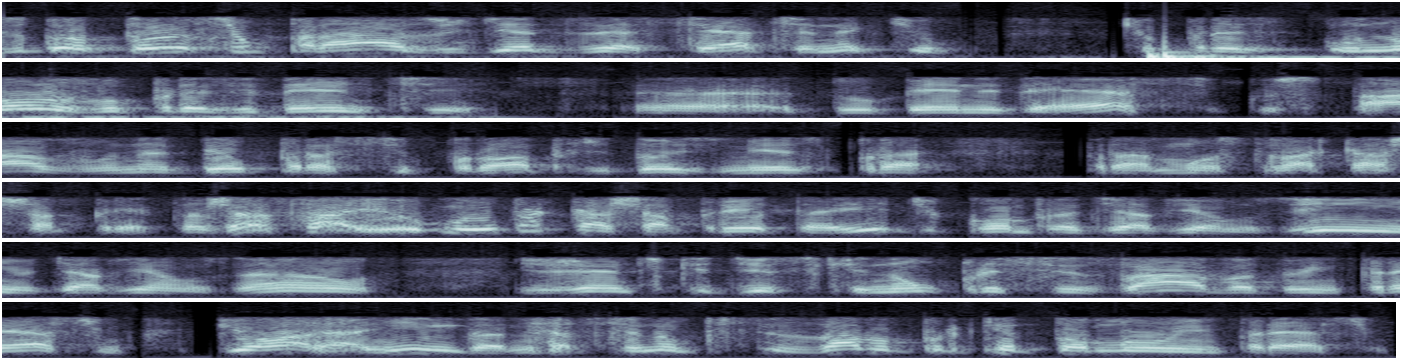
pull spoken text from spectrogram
esgotou-se o prazo, dia 17, né, que o, que o, pres- o novo presidente eh, do BNDES, Gustavo, né, deu para si próprio de dois meses para para mostrar caixa preta. Já saiu muita caixa preta aí de compra de aviãozinho, de aviãozão, de gente que disse que não precisava do empréstimo, pior ainda, né? Você não precisava porque tomou o empréstimo.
